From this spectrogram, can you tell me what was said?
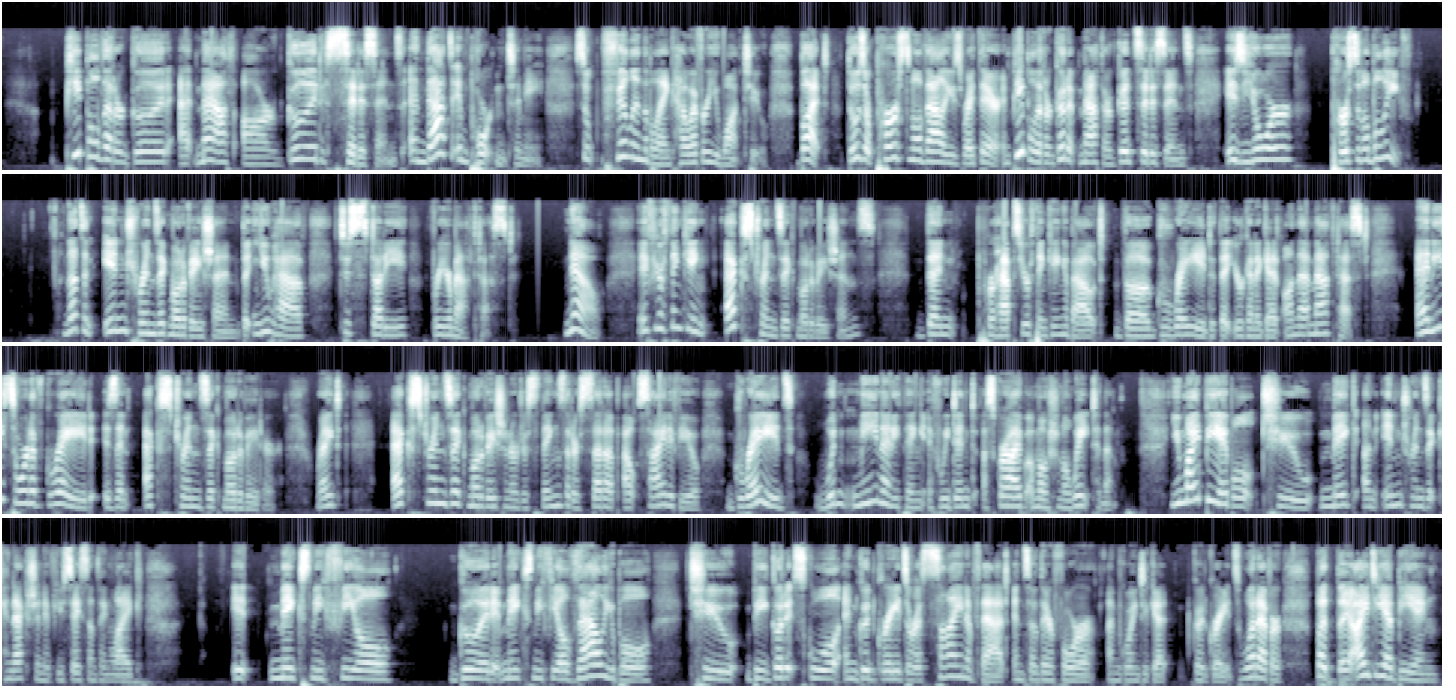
people that are good at math are good citizens, and that's important to me. So fill in the blank however you want to. But those are personal values right there. And people that are good at math are good citizens is your personal belief. And that's an intrinsic motivation that you have to study for your math test. Now, if you're thinking extrinsic motivations, then perhaps you're thinking about the grade that you're going to get on that math test. Any sort of grade is an extrinsic motivator, right? Extrinsic motivation are just things that are set up outside of you. Grades wouldn't mean anything if we didn't ascribe emotional weight to them. You might be able to make an intrinsic connection if you say something like, it makes me feel good, it makes me feel valuable to be good at school, and good grades are a sign of that. And so, therefore, I'm going to get good grades, whatever. But the idea being,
